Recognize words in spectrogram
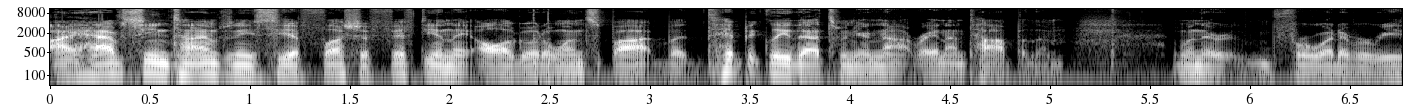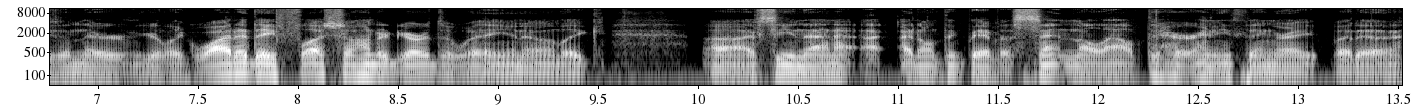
I have seen times when you see a flush of 50 and they all go to one spot, but typically that's when you're not right on top of them. When they're for whatever reason, they're you're like, why did they flush 100 yards away? You know, like uh, I've seen that. I, I don't think they have a sentinel out there or anything, right? But uh,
